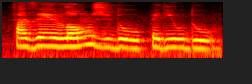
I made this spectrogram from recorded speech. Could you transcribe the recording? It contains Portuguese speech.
fazer longe do período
